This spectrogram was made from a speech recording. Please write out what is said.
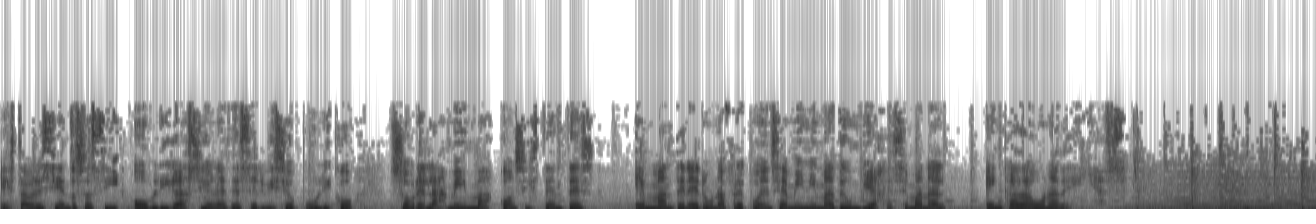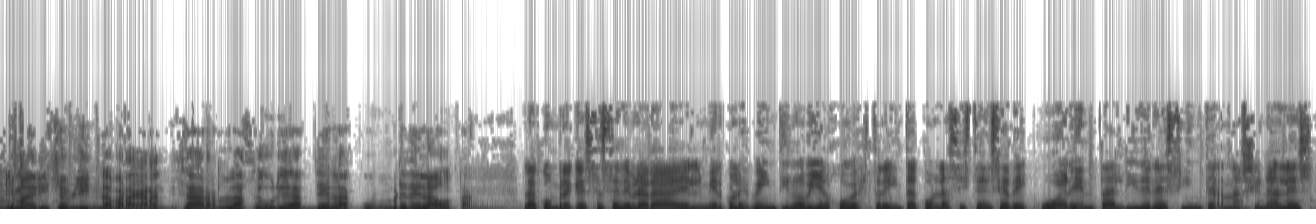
estableciéndose así obligaciones de servicio público sobre las mismas consistentes en mantener una frecuencia mínima de un viaje semanal en cada una de ellas. Y Madrid se blinda para garantizar la seguridad de la cumbre de la OTAN. La cumbre que se celebrará el miércoles 29 y el jueves 30 con la asistencia de 40 líderes internacionales,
